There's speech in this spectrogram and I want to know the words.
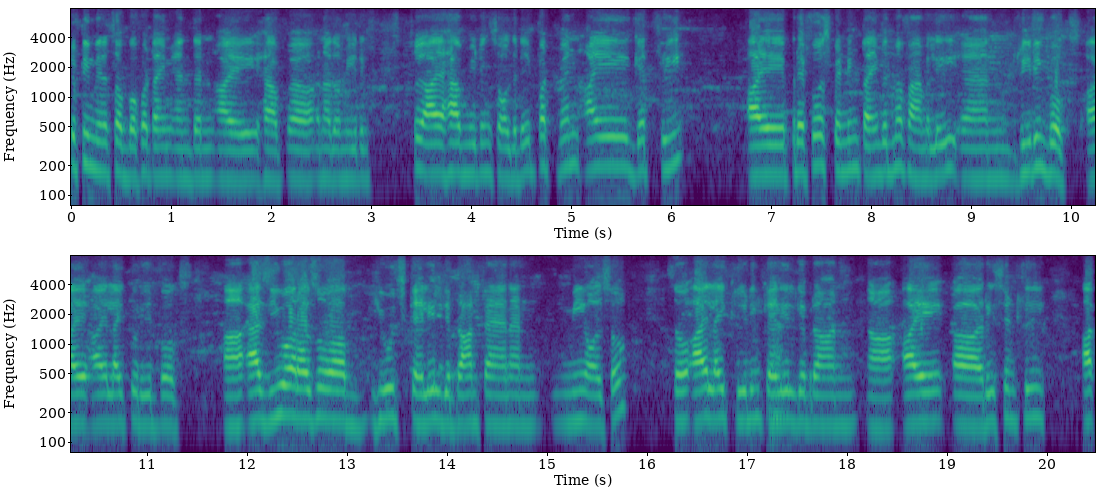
15 minutes of buffer time, and then I have uh, another meeting. So I have meetings all the day. But when I get free, I prefer spending time with my family and reading books. I, I like to read books. Uh, as you are also a huge Khalil Gibran fan and me also. So I like reading Yeah, Khalil Gibran. Uh, I uh, recently, uh,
